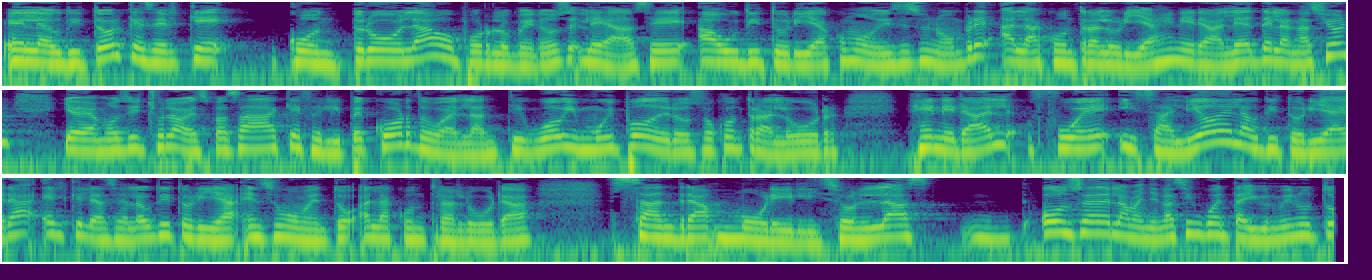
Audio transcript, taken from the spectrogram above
El auditor, que es el que controla o por lo menos le hace auditoría, como dice su nombre, a la Contraloría General de la Nación. Y habíamos dicho la vez pasada que Felipe Córdoba, el antiguo y muy poderoso Contralor General, fue y salió de la auditoría, era el que le hacía la auditoría en su momento a la Contralora Sandra Morelli. Son las 11 de la mañana, 51 minutos.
